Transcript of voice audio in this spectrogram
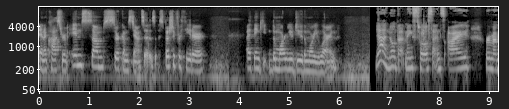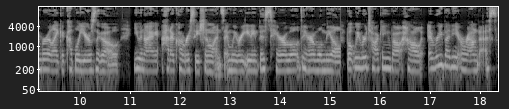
in a classroom in some circumstances, especially for theater. I think the more you do, the more you learn. Yeah, no, that makes total sense. I remember like a couple years ago, you and I had a conversation once and we were eating this terrible, terrible meal. But we were talking about how everybody around us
